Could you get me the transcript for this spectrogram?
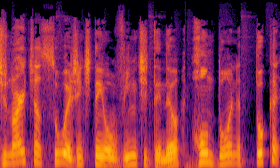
de norte a sul a gente tem ouvinte, entendeu? Rondônia, Toca...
